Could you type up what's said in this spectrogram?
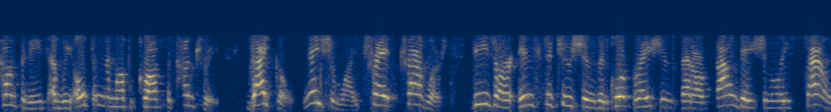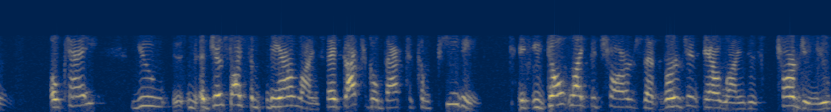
companies and we open them up across the country. Geico, Nationwide, tra- Travelers. These are institutions and corporations that are foundationally sound, okay? You just like the, the airlines, they've got to go back to competing if you don't like the charge that Virgin Airlines is charging you,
